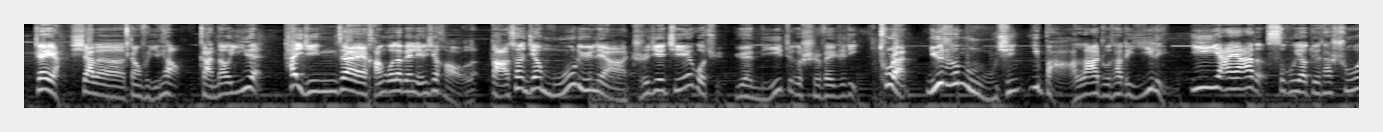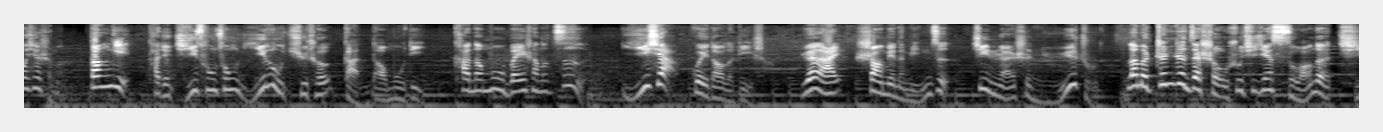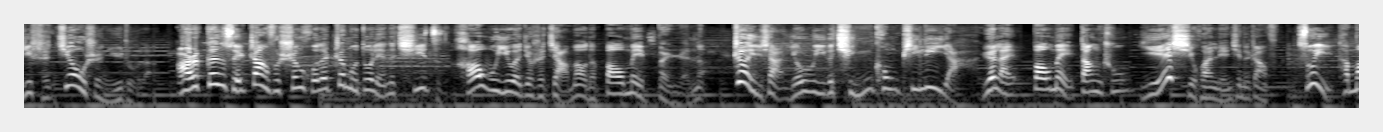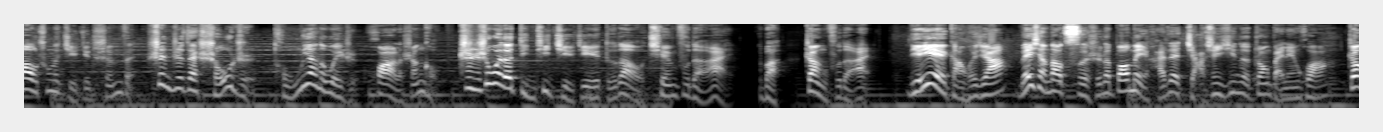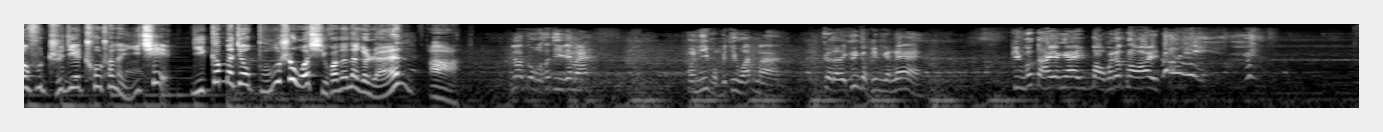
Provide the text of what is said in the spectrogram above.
这呀吓了丈夫一跳，赶到医院，他已经在韩国那边联系好了，打算将母女俩直接接过去，远离这个是非之地。突然，女主的母亲一把拉住她的衣领，咿咿呀呀的，似乎要对她说些什么。当夜，他就急匆匆一路驱车赶到墓地，看到墓碑上的字，一下跪到了地上。原来上面的名字竟然是女主的。那么，真正在手术期间死亡的，其实就是女主了。而跟随丈夫生活了这么多年的妻子，毫无疑问就是假冒的包妹本人了。这一下犹如一个晴空霹雳呀！原来包妹当初也喜欢年轻的丈夫，所以她冒充了姐姐的身份，甚至在手指同样的位置画了伤口，只是为了顶替姐姐得到前夫的爱，不，丈夫的爱。连夜赶回家，没想到此时的包妹还在假惺惺的装白莲花，丈夫直接戳穿了一切：你根本就不是我喜欢的那个人啊！ เลิกโกหกสักทีได้ไหมวันนี้ผมไปที่วัดมาเกิดอะไรขึ้นกับพิมกันแน่พิมเขาตายยังไงบอกมานะพลอย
